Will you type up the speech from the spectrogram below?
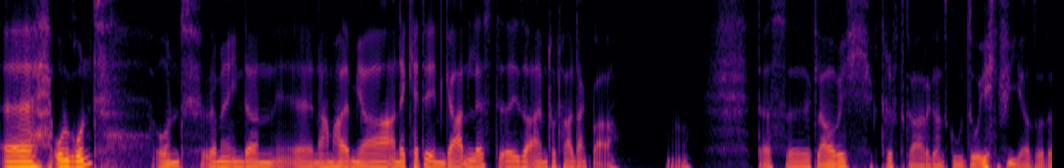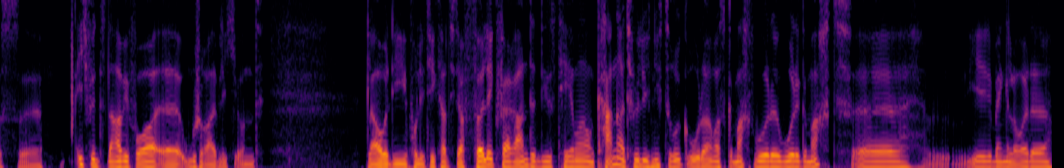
Äh, ohne Grund und wenn man ihn dann äh, nach einem halben Jahr an der Kette in den Garten lässt, äh, ist er einem total dankbar. Ja. Das, äh, glaube ich, trifft es gerade ganz gut so irgendwie. Also das, äh, ich finde es nach wie vor äh, unbeschreiblich und glaube, die Politik hat sich da völlig verrannt in dieses Thema und kann natürlich nicht zurückrudern. Was gemacht wurde, wurde gemacht. Äh, jede Menge Leute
